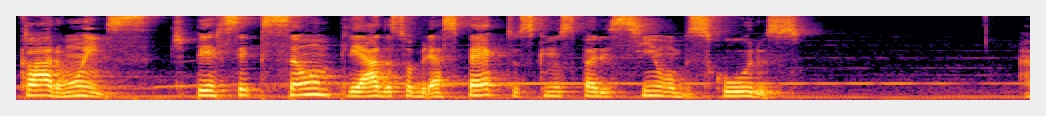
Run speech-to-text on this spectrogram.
clarões, de percepção ampliada sobre aspectos que nos pareciam obscuros, a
